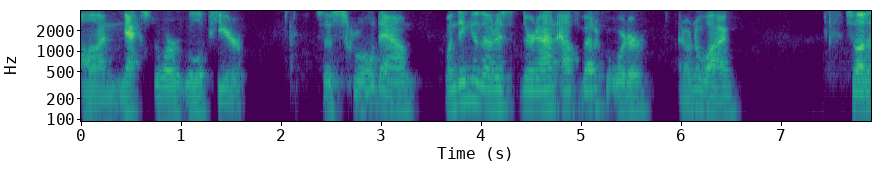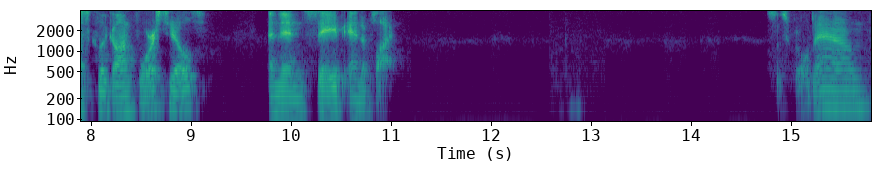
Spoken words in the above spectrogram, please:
on Nextdoor will appear. So scroll down. One thing you'll notice, they're not in alphabetical order. I don't know why. So I'll just click on Forest Hills and then save and apply. So scroll down.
